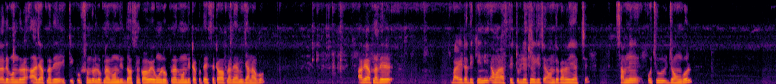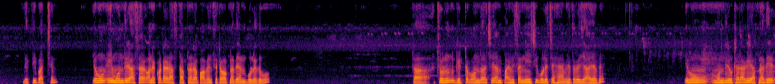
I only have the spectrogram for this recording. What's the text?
রাধে বন্ধুরা, আজ আপনাদের একটি খুব সুন্দর লোকনাথ মন্দির দর্শন করাবো এবং লোকনাথ মন্দিরটা কোথায় সেটাও আপনাদের আমি জানাব। আগে আপনাদের বাড়িটা দেখিয়ে নিই, আমার আসতে একটু লেট হয়ে গেছে, অন্ধকার হয়ে যাচ্ছে। সামনে প্রচুর জঙ্গল দেখতেই পাচ্ছেন এবং এই মন্দিরে আসার অনেক কটা রাস্তা আপনারা পাবেন, সেটাও আপনাদের আমি বলে দেবো। তা চলুন গেটটা বন্ধ আছে, আমি পারমিশন নিয়েছি, বলেছে হ্যাঁ ভেতরে যাওয়া যাবে। এবং মন্দিরে ওঠার আগে আপনাদের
